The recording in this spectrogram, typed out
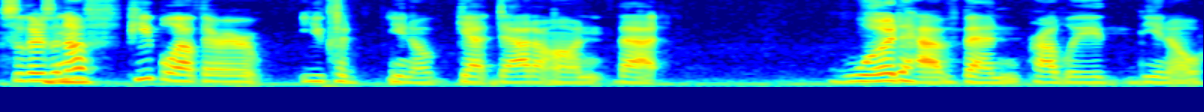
So there's Mhm. enough people out there you could, you know, get data on that would have been probably, you know,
